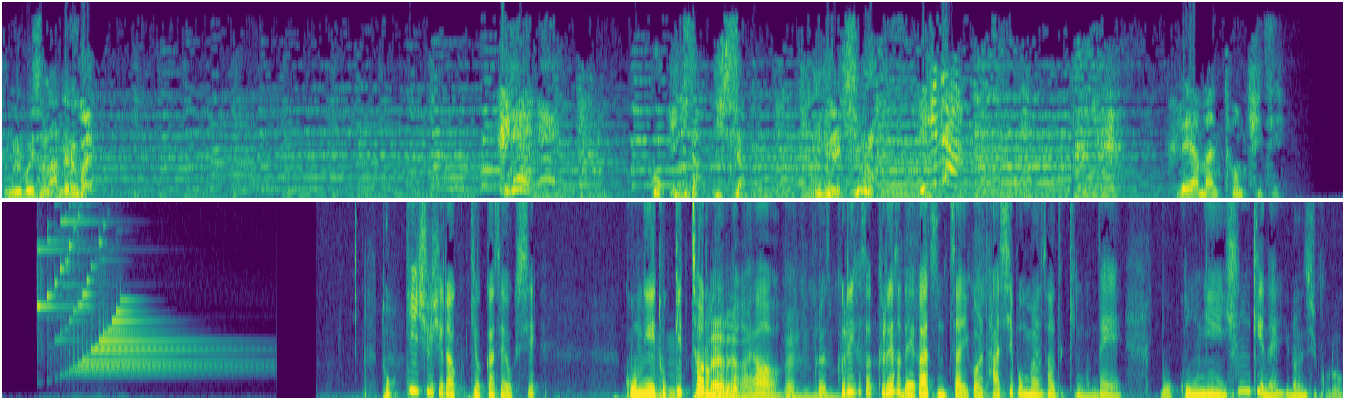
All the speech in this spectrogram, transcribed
등을 보여서는 안 되는 거야. 그래, 꼭 이기자, 이 시작. 우리들의 힘으로. 그래야만 통키지. 도끼슛이라고 기억하세요 혹시? 공이 음. 도끼처럼 네네네. 날아가요. 네. 음. 그래서, 그래서 그래서 내가 진짜 이걸 다시 보면서 느낀 건데 뭐 공이 흉기네 이런 식으로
